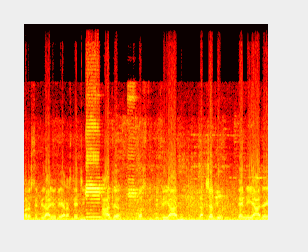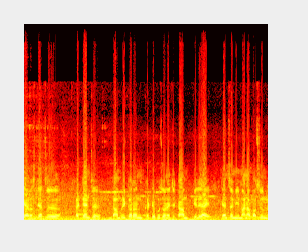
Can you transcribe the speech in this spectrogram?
परिस्थिती झाली होती या रस्त्याची. आज वस्तुस्थिती आज लक्षात घेऊन त्यांनी आज या रस्त्याचं खड्ड्यांचं डांबरीकरण खड्डे बुजवण्याचे काम केलेलं आहे. त्यांचं मी मनापासून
